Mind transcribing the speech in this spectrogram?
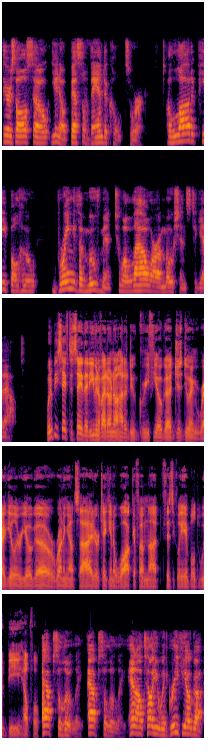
There's also, you know, Bessel van der Kolk's work. A lot of people who bring the movement to allow our emotions to get out. Would it be safe to say that even if I don't know how to do grief yoga, just doing regular yoga or running outside or taking a walk if I'm not physically able would be helpful? Absolutely. Absolutely. And I'll tell you with grief yoga,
